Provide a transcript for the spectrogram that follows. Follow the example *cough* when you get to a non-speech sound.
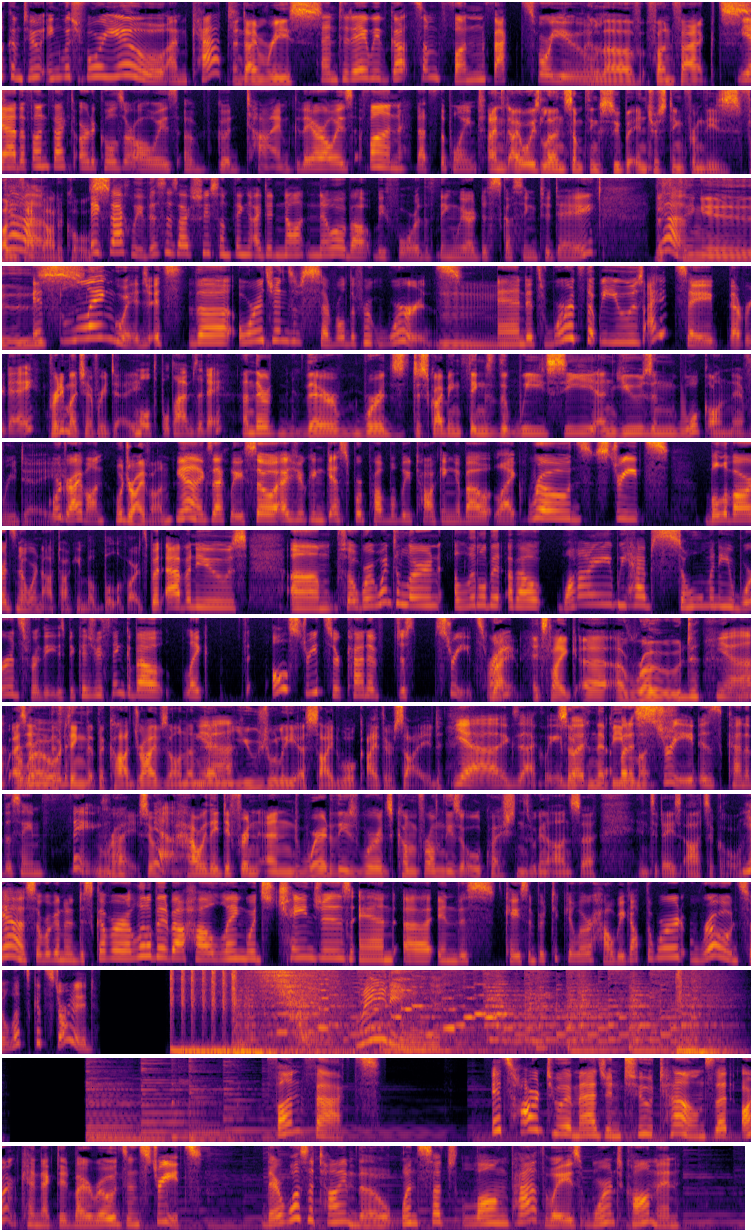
Welcome to English for You. I'm Kat. And I'm Reese. And today we've got some fun facts for you. I love fun facts. Yeah, the fun fact articles are always a good time. They are always fun. That's the point. And I always learn something super interesting from these fun Yeah, fact articles. Exactly. This is actually something I did not know about before, the thing we are discussing today. The yeah. thing is. It's language. It's the origins of several different words. Hmm. And it's words that we use, I'd say, every day, pretty much every day. multiple times a day. And they're they're words describing things that we see and use and walk on every day. Or drive on. or drive on. Yeah, exactly. So, as you can guess, we're probably talking about like roads, streets, boulevards. No, we're not talking about boulevards, but avenues. Um, so, we're going to learn a little bit about why we have so many words for these because you think about like all streets are kind of just streets, right? Right. It's like a, a road. Yeah, As in road. the thing that the car drives on, and Yeah. then usually a sidewalk either side. Yeah, exactly. So but can there be but a street is kind of the same thing. Right. So, Yeah. how are they different and where do these words come from? These are all questions we're going to answer in today's article. Yeah, so we're going to discover a little bit about how language changes, and uh, in this case in particular, how we got the word road. So let's get started. Reading. Fun facts It's hard to imagine two towns that aren't connected by roads and streets. There was a time, though, when such long pathways weren't common.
